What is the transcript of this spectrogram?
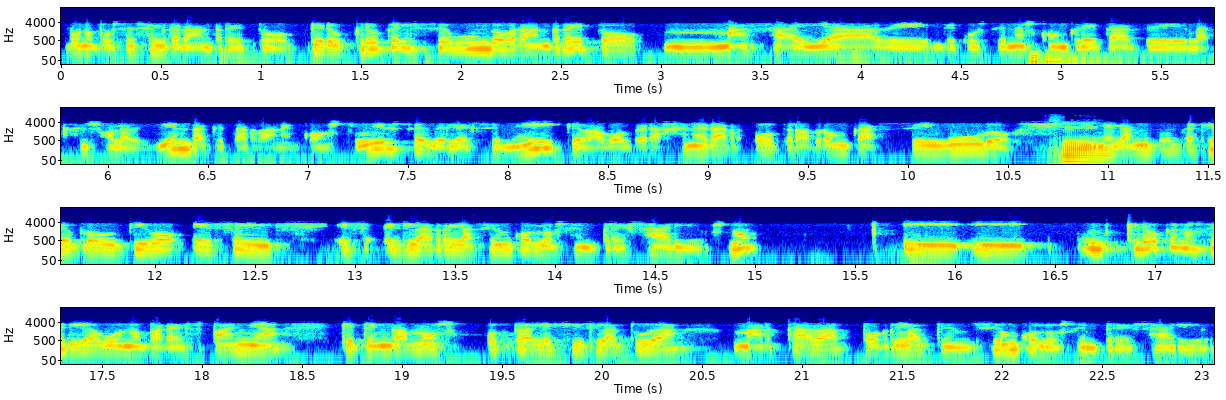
bueno, pues es el gran reto. Pero creo que el segundo gran reto, más allá de, cuestiones concretas del acceso a la vivienda que tardan en construirse, del SMI, que va a volver a generar otra bronca seguro en el ámbito del tejido productivo, es, el, es, es la relación con los empresarios, ¿no? y, creo que no sería bueno para España que tengamos otra legislatura marcada por la tensión con los empresarios.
